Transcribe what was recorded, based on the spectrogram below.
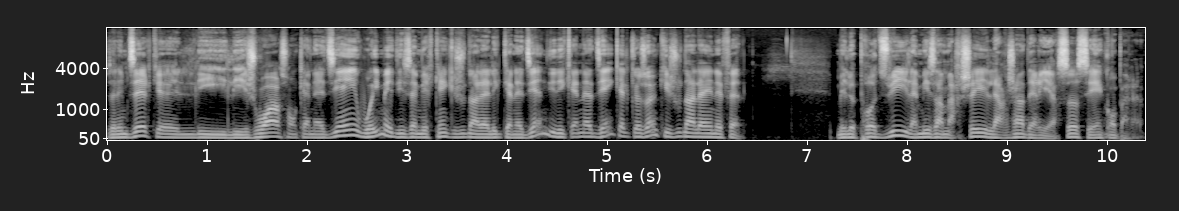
Vous allez me dire que les, les, joueurs sont canadiens. Oui, mais des Américains qui jouent dans la Ligue canadienne. Il y a des Canadiens, quelques-uns qui jouent dans la NFL. Mais le produit, la mise en marché, l'argent derrière ça, c'est incomparable.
